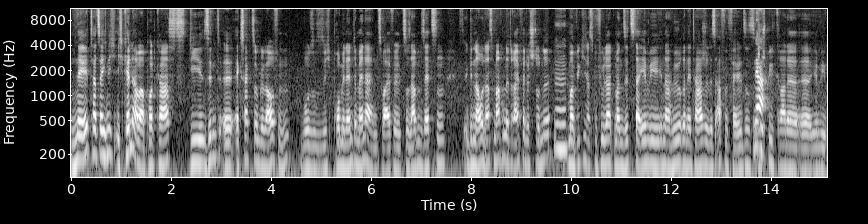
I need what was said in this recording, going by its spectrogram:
nee, tatsächlich nicht. Ich kenne aber Podcasts, die sind äh, exakt so gelaufen, wo so sich prominente Männer im Zweifel zusammensetzen, genau das machen, eine Dreiviertelstunde, Mhm. wo man wirklich das Gefühl hat, man sitzt da irgendwie in einer höheren Etage des Affenfelsens Ja. und spielt gerade äh, irgendwie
